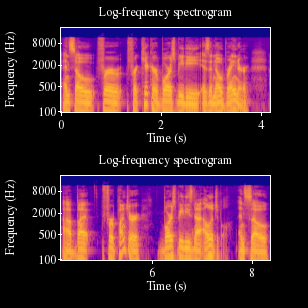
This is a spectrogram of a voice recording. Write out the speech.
And so for for kicker, Boris Bede is a no brainer. Uh, but for punter, Boris Bede's not eligible. And so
